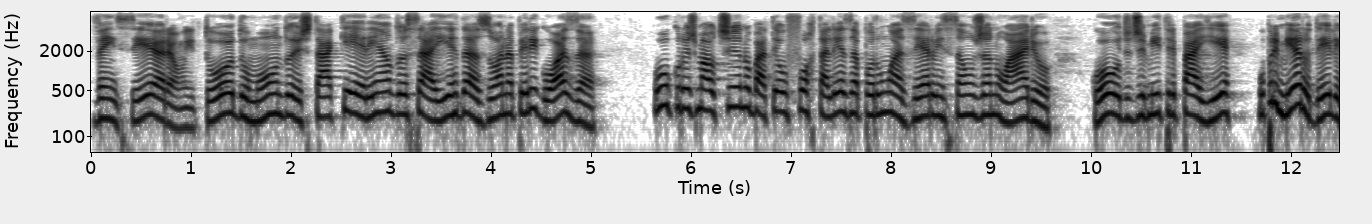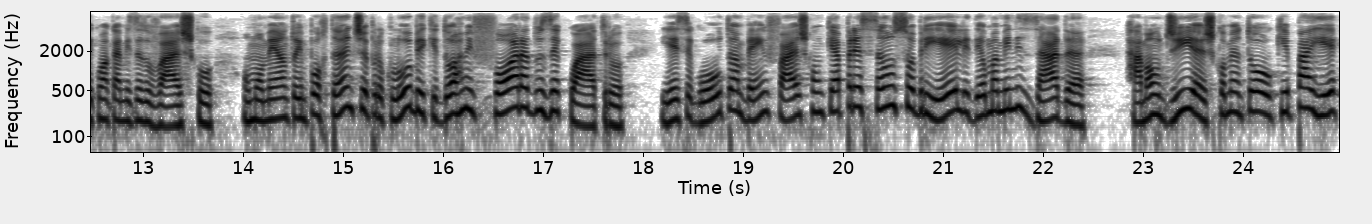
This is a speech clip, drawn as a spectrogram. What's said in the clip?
venceram e todo mundo está querendo sair da zona perigosa. O Cruz Maltino bateu Fortaleza por 1 a 0 em São Januário. Gol de Dimitri Payet, o primeiro dele com a camisa do Vasco. Um momento importante para o clube que dorme fora do Z4. E esse gol também faz com que a pressão sobre ele dê uma amenizada. Ramon Dias comentou que Payet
